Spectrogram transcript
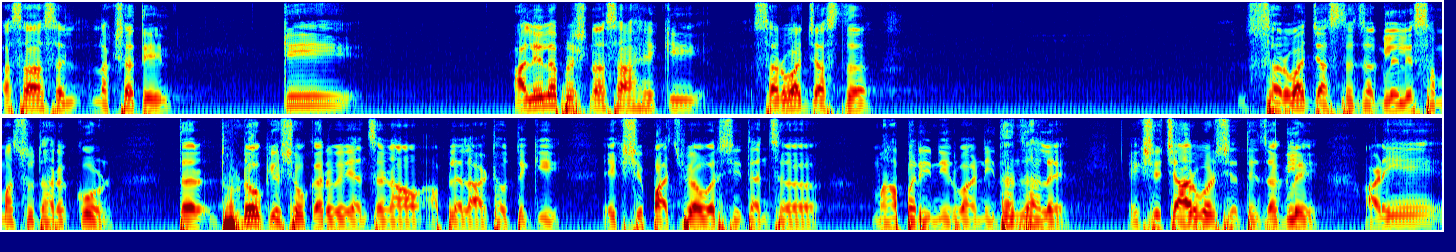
असं असं लक्षात येईल की आलेला प्रश्न असा आहे की सर्वात जास्त सर्वात जास्त जगलेले समाजसुधारक कोण? तर धुंडव केशव कर्वे यांचं नाव आपल्याला आठवते की एकशे पाचव्या वर्षी त्यांचं महापरिनिर्वाण निधन झालं आहे एकशे चार वर्ष ते जगले आणि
